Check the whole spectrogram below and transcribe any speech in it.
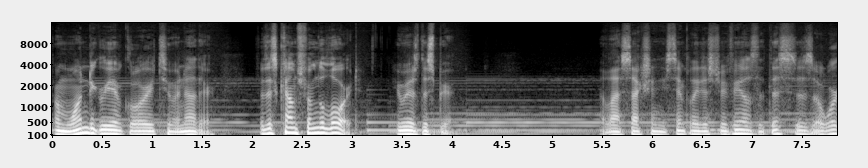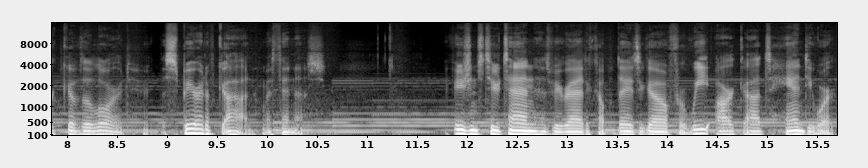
from one degree of glory to another for this comes from the Lord who is the Spirit. The last section he simply just reveals that this is a work of the Lord the Spirit of God within us. Ephesians 2:10 as we read a couple days ago for we are God's handiwork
